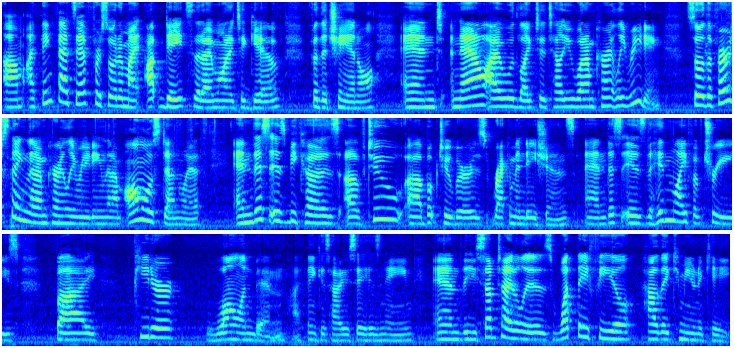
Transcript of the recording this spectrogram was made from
Um, I think that's it for sort of my updates that I wanted to give for the channel. And now I would like to tell you what I'm currently reading. So the first thing that I'm currently reading that I'm almost done with, and this is because of two uh, booktubers recommendations, and this is The Hidden Life of Trees by Peter Wohlleben, I think is how you say his name. And the subtitle is What They Feel, How They Communicate,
